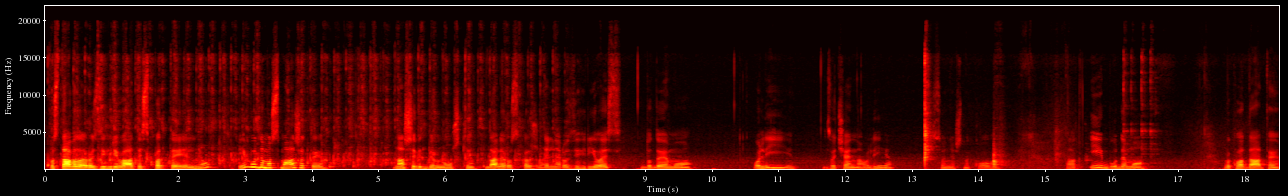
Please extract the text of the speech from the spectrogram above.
Поставили розігріватись пательню і будемо смажити наші відбивнушки. Далі розкажу. Пательня розігрілась, додаємо олії. Звичайна олія соняшникова. Так, і будемо викладати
